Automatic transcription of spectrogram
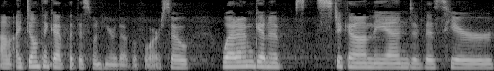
Um, I don't think I've put this one here though before. So what I'm gonna stick on the end of this here,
